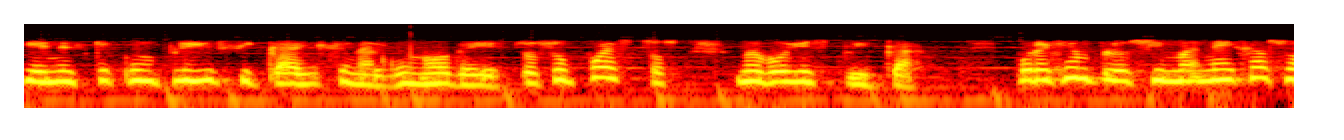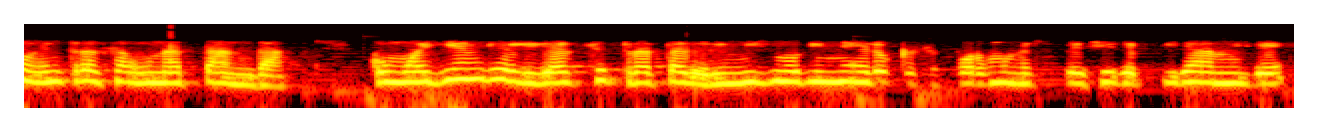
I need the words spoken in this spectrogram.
tienes que cumplir si caes en alguno de estos supuestos. Me voy a explicar. Por ejemplo, si manejas o entras a una tanda, como allí en realidad se trata del mismo dinero que se forma una especie de pirámide,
